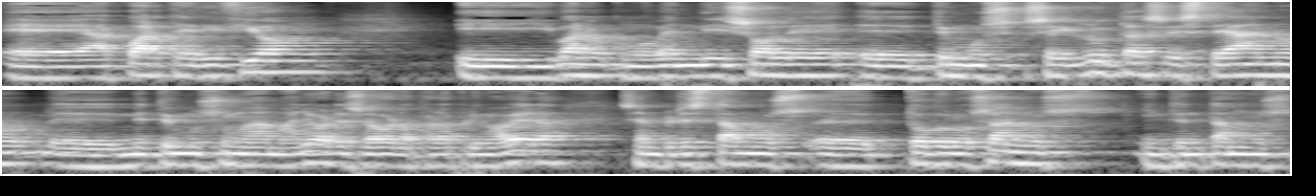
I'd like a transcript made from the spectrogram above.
eh, a cuarta edición E, bueno, como ben di Sole, eh, temos seis rutas este ano, eh, metemos unha maior maiores agora para a primavera, sempre estamos eh, todos os anos intentamos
